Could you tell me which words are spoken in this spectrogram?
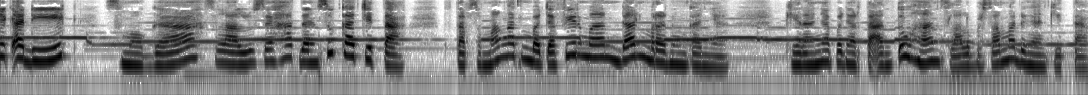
Adik-adik, semoga selalu sehat dan sukacita. Tetap semangat membaca firman dan merenungkannya. Kiranya penyertaan Tuhan selalu bersama dengan kita.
